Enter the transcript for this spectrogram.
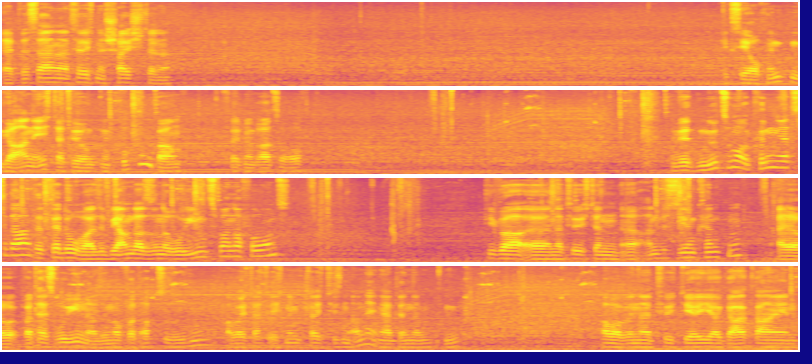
Ja, das ist natürlich eine Scheißstelle. Ich sehe auch hinten gar nicht, dass wir irgendeine Kupplung haben. Fällt mir gerade so auf. Wenn wir nur zum Erkunden jetzt da, das wäre doof. Also wir haben da so eine Ruine zwar noch vor uns. Die wir äh, natürlich dann äh, anvisieren könnten. Also, was heißt Ruinen? Also noch was abzusuchen. Aber ich dachte, ich nehme gleich diesen Anhänger dann mit. Aber wenn natürlich der hier gar kein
